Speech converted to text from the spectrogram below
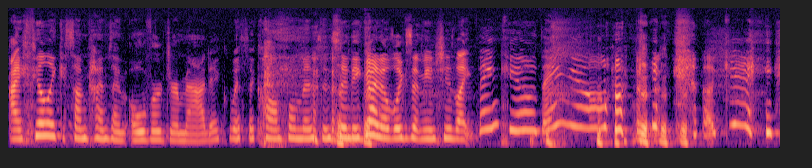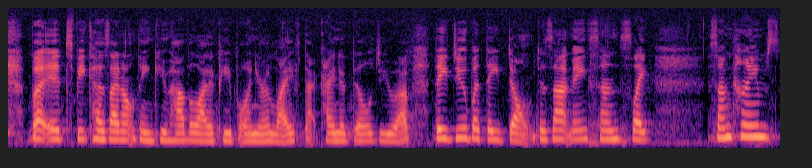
I feel like sometimes I'm over dramatic with the compliments, and Cyndee kind of looks at me and she's like, "Thank you, thank you." okay, but it's because I don't think you have a lot of people in your life that kind of build you up. They do, but they don't. Does that make sense? Like sometimes,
